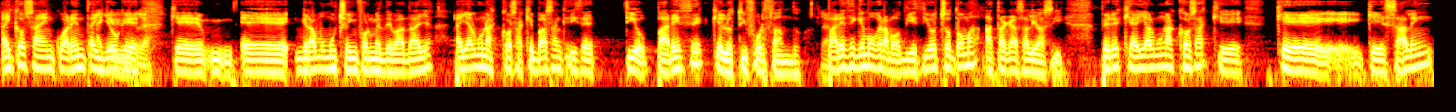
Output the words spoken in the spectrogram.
Hay cosas en 40 y que yo que, que mm, eh, grabo muchos informes de batalla. Hay algunas cosas que pasan que dices, tío, parece que lo estoy forzando. Claro. Parece que hemos grabado 18 tomas hasta que ha salido así. Pero es que hay algunas cosas que, que, que salen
